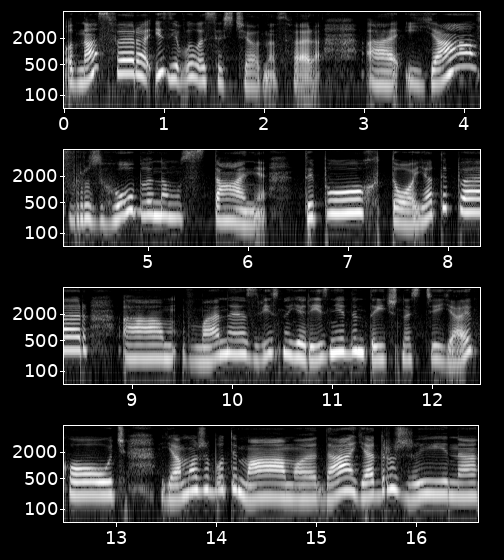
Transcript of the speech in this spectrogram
одна сфера і з'явилася ще одна сфера. І я в розгубленому стані. Типу, хто я тепер? А, В мене, звісно, є різні ідентичності. Я і коуч, я можу бути мамою, да, я дружина,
